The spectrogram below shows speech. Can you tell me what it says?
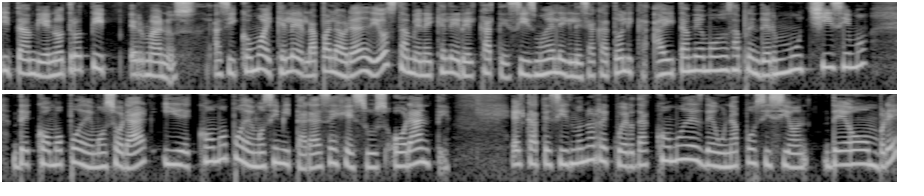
Y también otro tip, hermanos, así como hay que leer la palabra de Dios, también hay que leer el catecismo de la Iglesia Católica. Ahí también vamos a aprender muchísimo de cómo podemos orar y de cómo podemos imitar a ese Jesús orante. El catecismo nos recuerda cómo desde una posición de hombre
